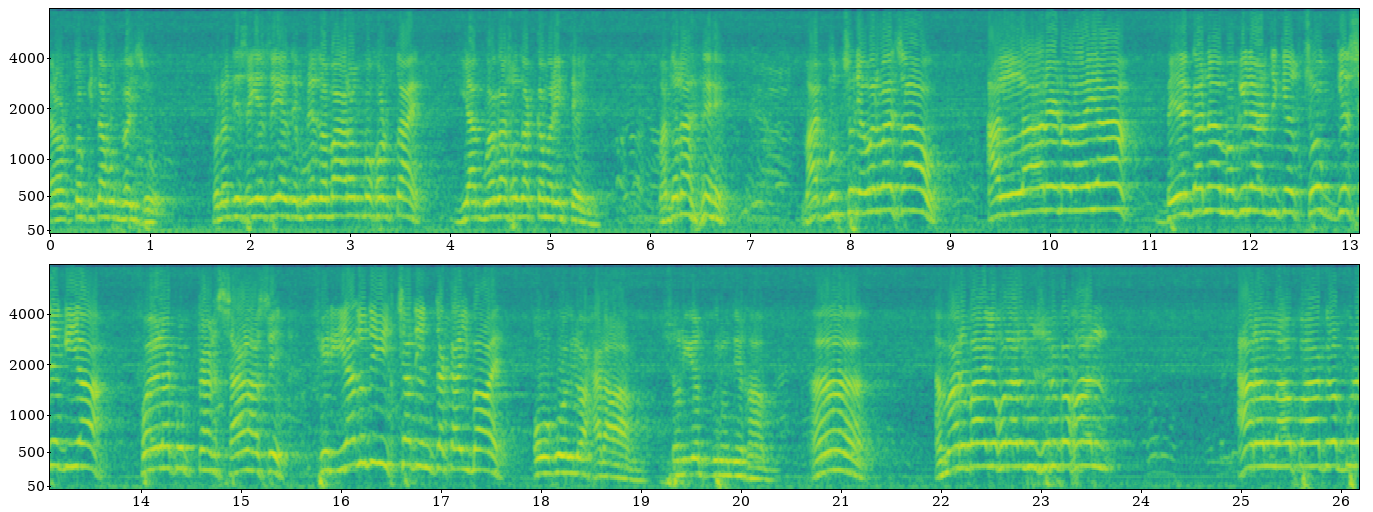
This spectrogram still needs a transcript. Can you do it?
এর অর্থ কিতাব উদ্ভাইছো চলে যে সেই সেই যেমনে যাবা আরম্ভ করতায়, গিয়া গুয়া গাছও ধাক্কা মারিতেন মাতো না মাত বুঝছ আমার বাসাও আল্লাহরে ডরাইয়া বেগানা মহিলার দিকে চোখ গেছে গিয়া ফয়লা কুট্টার সার আছে। ফিরিয়া যদি ইচ্ছা দিন তাকাইবায় ও গইল হারাম, শরীয়ত বিরোধী খাম হ্যাঁ আমার ভাই হলার বুজুর্গ হল, আর আল্লাহ পাক রব্বুল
